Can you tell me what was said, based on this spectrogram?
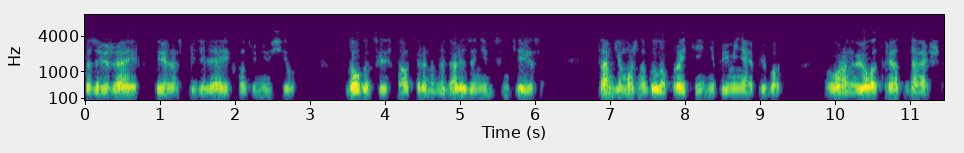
разряжая их, перераспределяя их внутреннюю силу. Долговцы и сталкеры наблюдали за ним с интересом. Там, где можно было пройти, не применяя прибор, Ворон вел отряд дальше.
